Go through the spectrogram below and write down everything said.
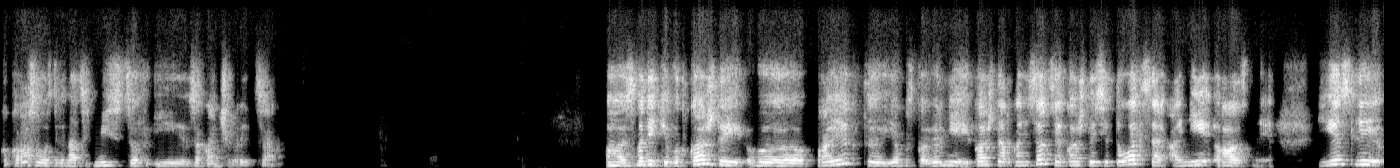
как раз у вас 12 месяцев и заканчивается. А, смотрите, вот каждый э, проект, я бы сказала, вернее, и каждая организация, каждая ситуация, они разные. Если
